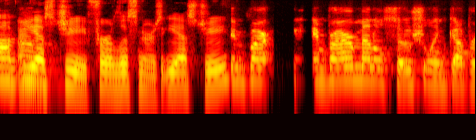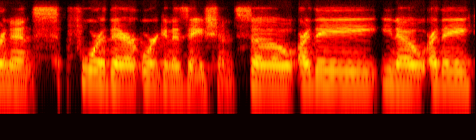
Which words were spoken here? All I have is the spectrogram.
Um, ESG um, for listeners, ESG. Envi- environmental social and governance for their organization. So are they you know are they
